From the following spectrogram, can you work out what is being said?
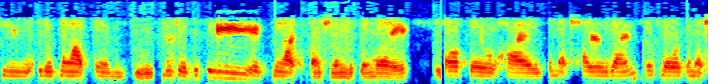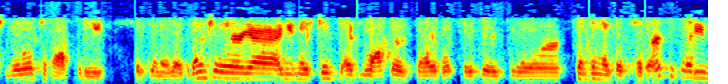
to, it is not in the center of the city. It's not functioning the same way. It also has a much higher rent as well as a much lower capacity it's in a residential area. I mean, there's just a lack of viable spaces for something like the Khyber Art Society.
